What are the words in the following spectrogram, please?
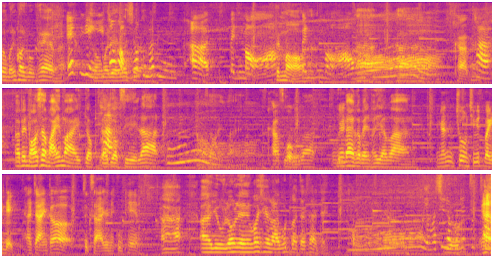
็เหมือนคนกรุงเทพฮะ เอ๊ะอย่างส่นี้มาก็เรียนบอกวิศว่าคุณแม่เป็นเอ่อเป็นหมอเป็นหมอ เป็นคุณหมออ่าโอ้ครับค่ะ อ่าเป็นหมอสมัยใหม่จบค่ะ จบศิริราชอืม สมัยใหม่ครับศิผม ริราชคุณแม่ก็เป็นพยาบาลงั้นช่วงชีวิตวัยเด็ก อาจารย์ก็ศึกษาอยู่ในกรุงเทพอ่าอ่าอยู่โรงเรียนวชิราวุธมาตั้งแต่เด็กอย่า ว่าชื่อเราไม่ได้จะเจอ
